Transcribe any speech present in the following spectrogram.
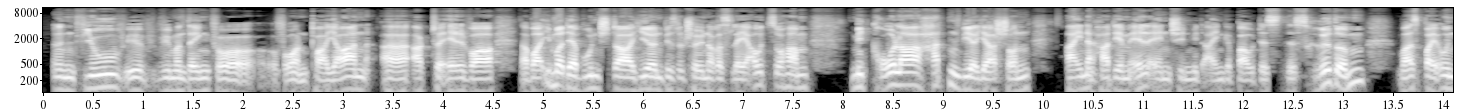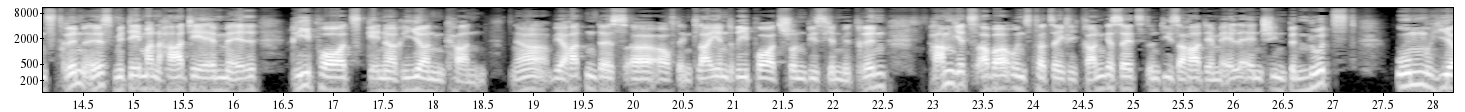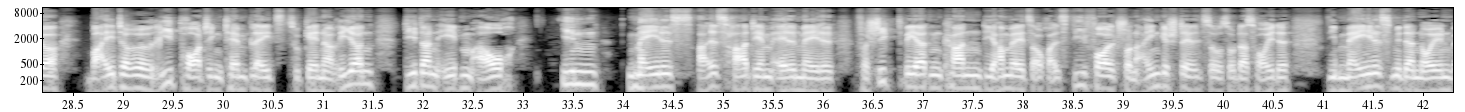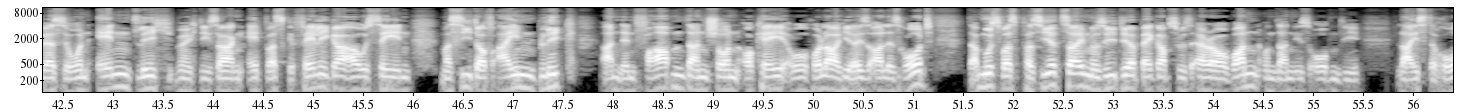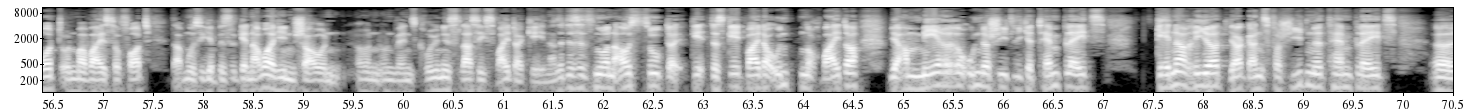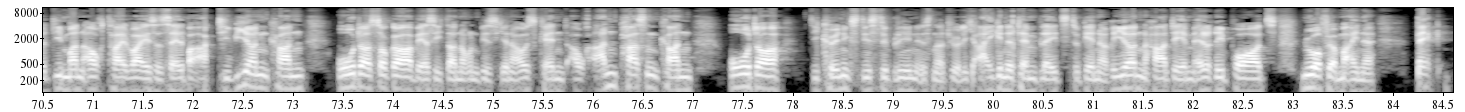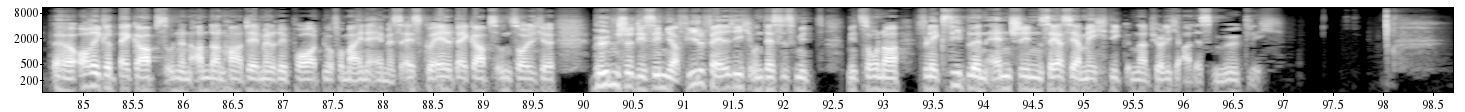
ein View, wie, wie man denkt, vor, vor ein paar Jahren äh, aktuell war. Da war immer der Wunsch da, hier ein bisschen schöneres Layout zu haben. Mit Crawler hatten wir ja schon eine HTML-Engine mit eingebaut, das, das Rhythm, was bei uns drin ist, mit dem man HTML Reports generieren kann. Ja, wir hatten das äh, auf den Client Reports schon ein bisschen mit drin, haben jetzt aber uns tatsächlich dran gesetzt und diese HTML Engine benutzt, um hier weitere Reporting Templates zu generieren, die dann eben auch in Mails als HTML-Mail verschickt werden kann. Die haben wir jetzt auch als Default schon eingestellt, so, so dass heute die Mails mit der neuen Version endlich, möchte ich sagen, etwas gefälliger aussehen. Man sieht auf einen Blick an den Farben dann schon, okay, oh holla, hier ist alles rot. Da muss was passiert sein. Man sieht hier Backups with Error One und dann ist oben die Leiste rot und man weiß sofort, da muss ich ein bisschen genauer hinschauen und, und wenn es grün ist, lasse ich es weitergehen. Also das ist jetzt nur ein Auszug, da geht, das geht weiter unten noch weiter. Wir haben mehrere unterschiedliche Templates generiert, ja ganz verschiedene Templates, äh, die man auch teilweise selber aktivieren kann oder sogar, wer sich da noch ein bisschen auskennt, auch anpassen kann oder die Königsdisziplin ist natürlich eigene Templates zu generieren, HTML-Reports nur für meine Back, äh, Oracle Backups und einen anderen HTML Report nur für meine MS SQL Backups und solche Wünsche, die sind ja vielfältig und das ist mit, mit so einer flexiblen Engine sehr, sehr mächtig und natürlich alles möglich.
